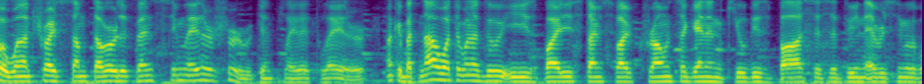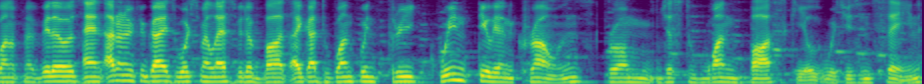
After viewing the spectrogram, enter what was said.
I wanna try some tower defense simulator? Sure, we can play that later. Okay, but now what I wanna do is buy these times 5 crowns again and kill these bosses I every single one of my videos. And I don't know if you guys watched my last video, but I got 1.3 quintillion crowns from just one boss kill, which is insane.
